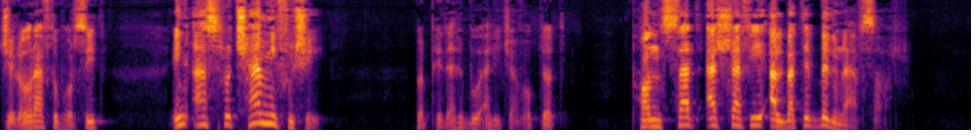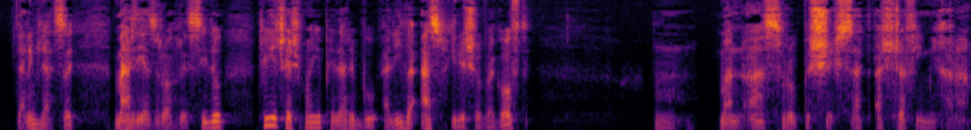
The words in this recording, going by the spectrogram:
جلو رفت و پرسید این اسب رو چند میفروشی؟ و پدر بو علی جواب داد پانصد اشرفی البته بدون افسار. در این لحظه مردی از راه رسید و توی چشمای پدر بو علی و اسب خیره شد و گفت من اسب رو به ششصد اشرفی می‌خرم.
